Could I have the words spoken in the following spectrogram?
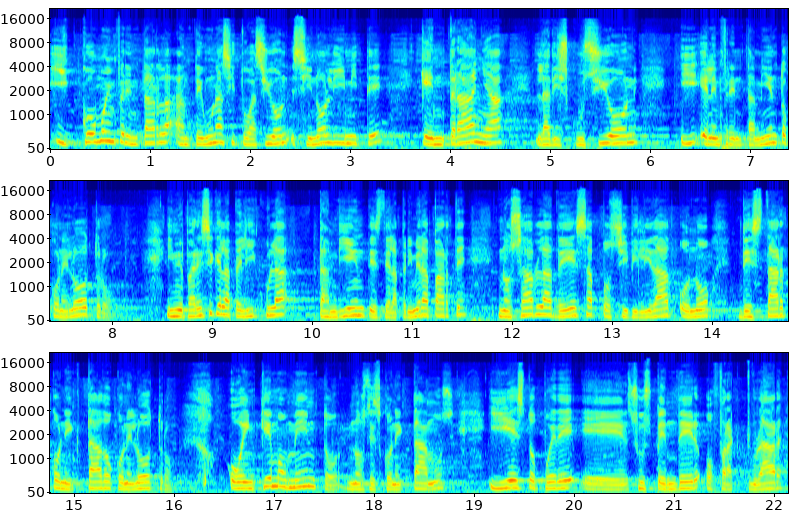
y cómo enfrentarla ante una situación sin límite que entraña la discusión y el enfrentamiento con el otro. Y me parece que la película también desde la primera parte nos habla de esa posibilidad o no de estar conectado con el otro, o en qué momento nos desconectamos y esto puede eh, suspender o fracturar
